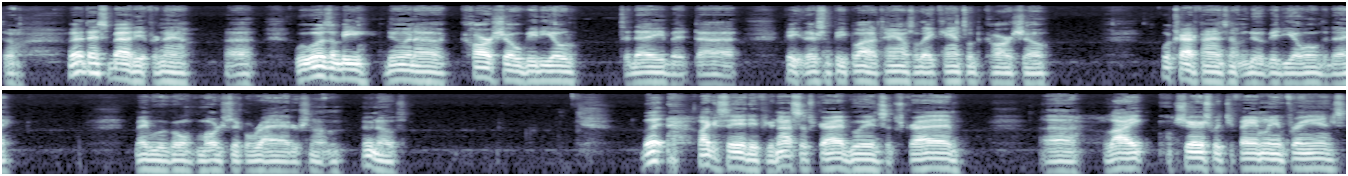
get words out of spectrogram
So, but that's about it for now. Uh, we wasn't be doing a car show video today, but uh, there's some people out of town, so they canceled the car show. We'll try to find something to do a video on today. Maybe we'll go motorcycle ride or something. Who knows? But, like I said, if you're not subscribed, go ahead and subscribe. Uh, like, share us with your family and friends.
